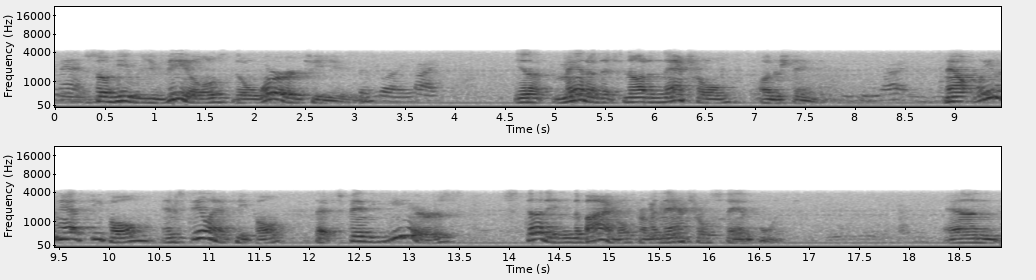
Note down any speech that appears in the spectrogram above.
Amen. So he reveals the Word to you That's right. Right. in a manner that's not a natural understanding. Right. Now, we've had people, and still have people, that spend years studying the Bible from a natural standpoint. And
